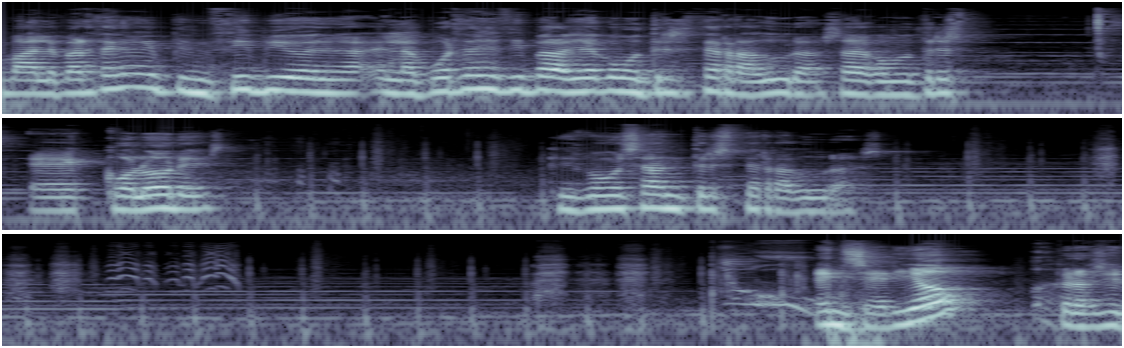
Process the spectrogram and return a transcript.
Vale, parece que en el principio, en la, en la puerta principal había como tres cerraduras, o sea, como tres eh, colores. Que supongo que sean tres cerraduras. ¿En serio? Pero si,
